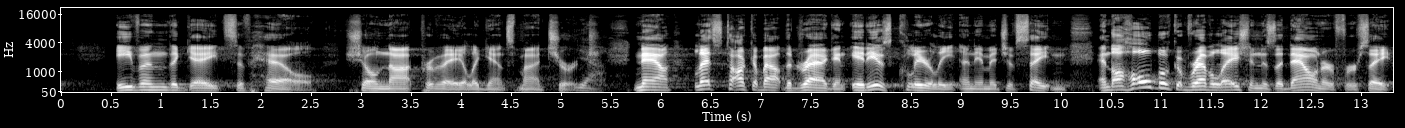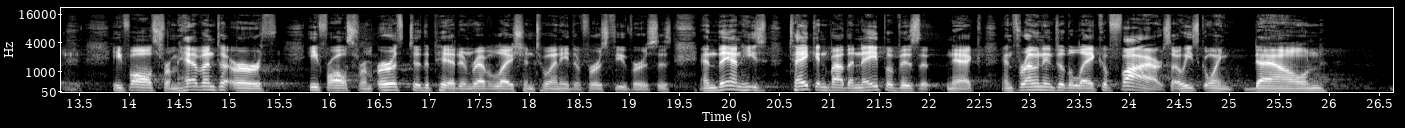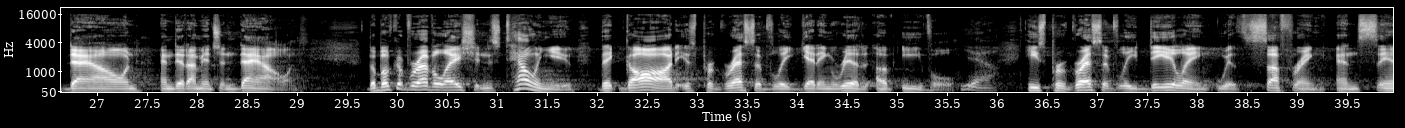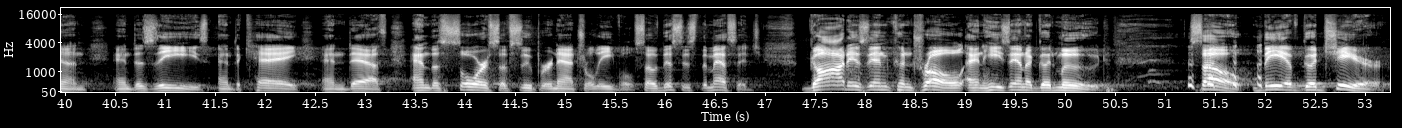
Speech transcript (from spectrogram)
even the gates of hell shall not prevail against my church. Yeah. Now, let's talk about the dragon. It is clearly an image of Satan. And the whole book of Revelation is a downer for Satan. He falls from heaven to earth. He falls from earth to the pit in Revelation 20, the first few verses. And then he's taken by the nape of his neck and thrown into the lake of fire. So he's going down, down, and did I mention down? The book of Revelation is telling you that God is progressively getting rid of evil. Yeah. He's progressively dealing with suffering and sin and disease and decay and death and the source of supernatural evil. So, this is the message God is in control and He's in a good mood. So, be of good cheer.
